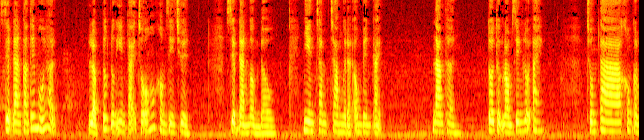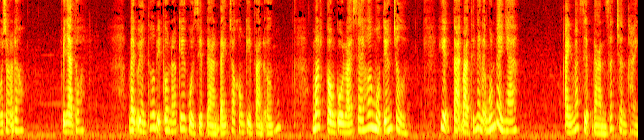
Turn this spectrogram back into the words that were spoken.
Diệp Đàn càng thêm hối hận. Lập tức đứng im tại chỗ, không di chuyển. Diệp Đàn ngẩng đầu, Nhìn chăm chăm người đàn ông bên cạnh. Nam thần, Tôi thực lòng xin lỗi anh. Chúng ta không cần vô trong nữa đâu. Về nhà thôi. Bạch Uyển Thư bị câu nói kia của Diệp Đàn đánh cho không kịp phản ứng. Mất công cô lái xe hơn một tiếng trời. Hiện tại bà thế này lại muốn về nhà. Ánh mắt Diệp Đàn rất chân thành.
